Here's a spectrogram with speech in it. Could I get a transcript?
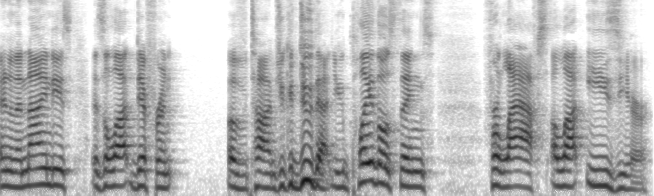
and in the 90s is a lot different of times. You could do that. You could play those things for laughs a lot easier.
